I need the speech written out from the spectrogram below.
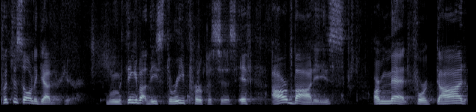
put this all together here. When we think about these three purposes, if our bodies are meant for God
